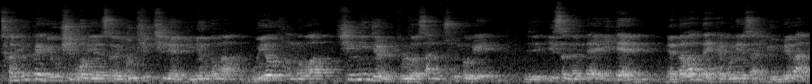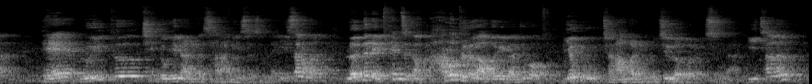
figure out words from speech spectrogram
1665년에서 67년 2년 동안 무역 항로와 식민지를 둘러싼 충돌이 있었는데 이때 네덜란드 해군에서 유명한 대 루이트 제독이라는 사람이 있었습니다. 이 사람은 런던의 템스가 바로 들어가 버려가지고 영국 전함을 무찔러 버렸습니다. 2차는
